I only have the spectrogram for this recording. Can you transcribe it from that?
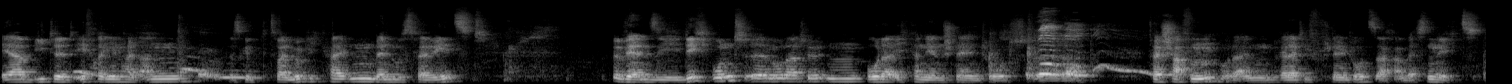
er bietet Ephraim halt an, es gibt zwei Möglichkeiten, wenn du es verrätst, werden sie dich und äh, Lola töten oder ich kann dir einen schnellen Tod äh, verschaffen oder einen relativ schnellen Tod, sag am besten nichts.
